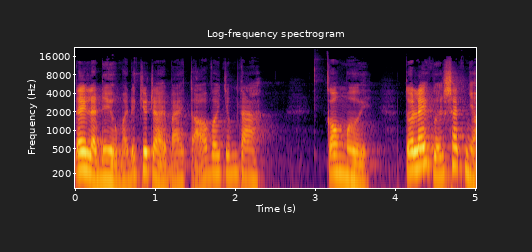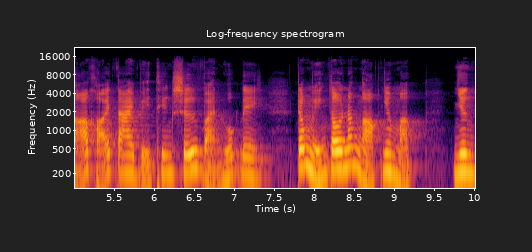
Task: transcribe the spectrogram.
Đây là điều mà Đức Chúa Trời bày tỏ với chúng ta. Câu 10 Tôi lấy quyển sách nhỏ khỏi tay vị thiên sứ và nuốt đi. Trong miệng tôi nó ngọt như mật, nhưng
